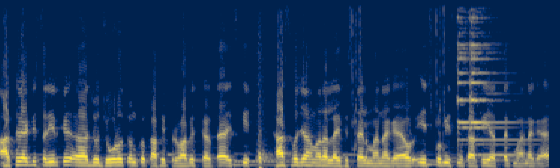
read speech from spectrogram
आर्थराइटिस शरीर के जो जोड़ होते हैं, उनको काफ़ी प्रभावित करता है। इसकी खास वजह हमारा लाइफ माना गया है, और एज को भी इसमें काफ़ी हद तक माना गया है।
